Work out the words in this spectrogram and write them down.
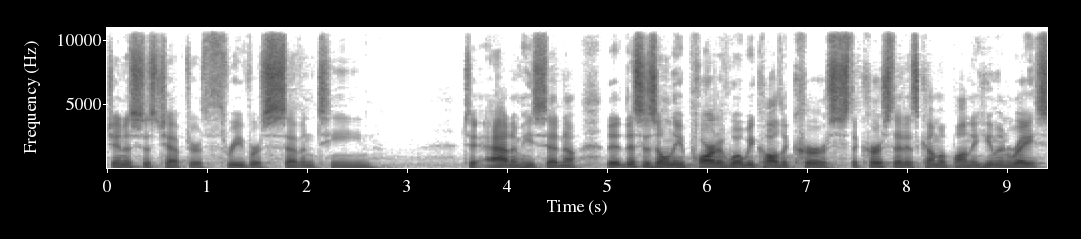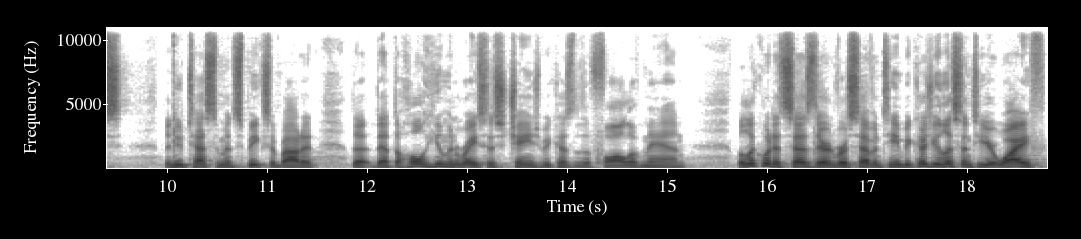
Genesis chapter 3, verse 17 to Adam, he said, Now, this is only a part of what we call the curse, the curse that has come upon the human race. The New Testament speaks about it, that, that the whole human race has changed because of the fall of man. But look what it says there in verse 17 because you listened to your wife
